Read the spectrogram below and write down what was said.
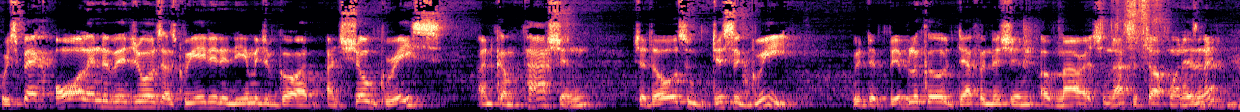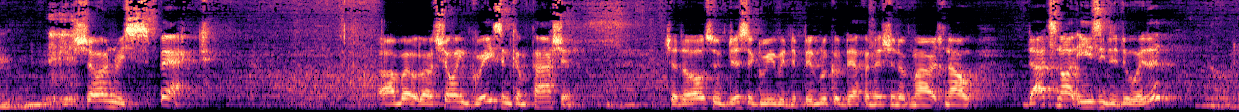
Respect all individuals as created in the image of God and show grace and compassion to those who disagree with the biblical definition of marriage. And that's a tough one, isn't it? Showing respect. Uh, well, well, showing grace and compassion to those who disagree with the biblical definition of marriage. Now, that's not easy to do, is it?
